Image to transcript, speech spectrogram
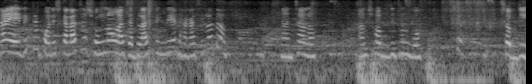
না এই দিকটা পরিষ্কার আছে শুকনোও আছে প্লাস্টিক দিয়ে ঢাকা ছিল তো। হ্যাঁ চলো আমি সবজি তুলবো। সবজি?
